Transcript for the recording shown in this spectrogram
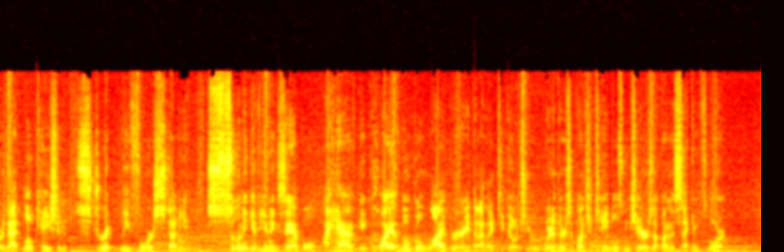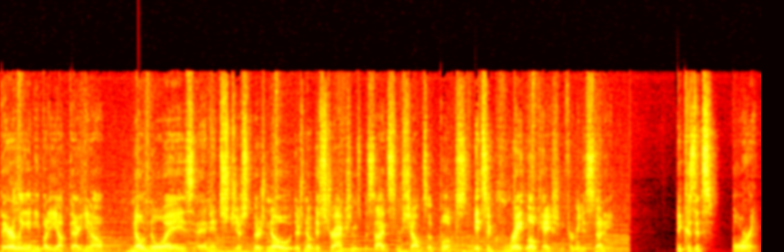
or that location strictly for studying. So let me give you an example. I have a quiet local library that I like to go to where there's a bunch of tables and chairs up on the second floor. Barely anybody up there, you know, no noise and it's just there's no there's no distractions besides some shelves of books. It's a great location for me to study because it's boring.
